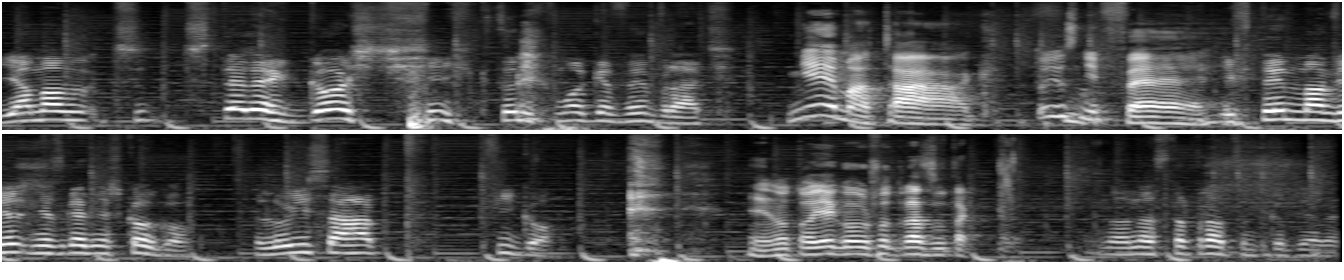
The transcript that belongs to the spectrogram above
ja mam cz- czterech gości, których mogę wybrać. Nie ma tak. To jest nie fair. I w tym mam, wie- nie zgadniesz kogo? Luisa Figo. Nie, No to jego już od razu tak. No na 100% go biorę.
